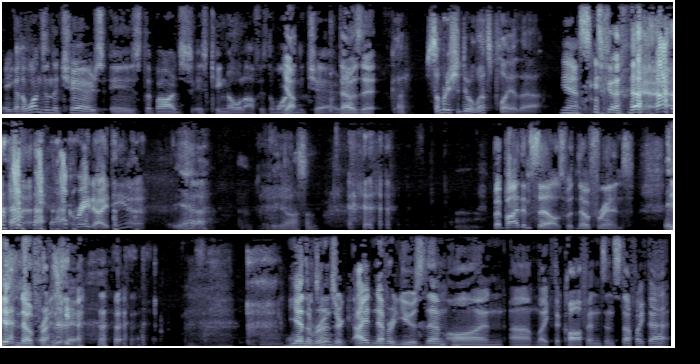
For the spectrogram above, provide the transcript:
yeah, you got the ones in the chairs. Is the Bard's is King Olaf is the one Yep. in the chair. that was it. God, somebody should do a let's play of that. Yes. Yeah. Great idea. Yeah, that'd be awesome. But by themselves with no friends. yeah, no friends. Yeah, yeah. The runes are. I had never used them on um, like the coffins and stuff like that,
